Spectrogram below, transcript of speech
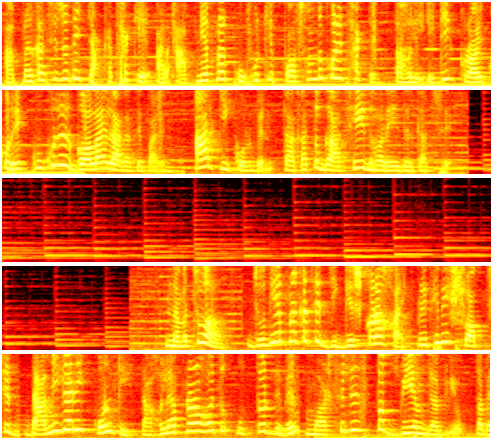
আপনার কাছে যদি টাকা থাকে আর আপনি আপনার কুকুরকে পছন্দ করে থাকেন, তাহলে এটি ক্রয় করে কুকুরের গলায় লাগাতে পারেন। আর কি করবেন? টাকা তো গাছেই ধরে এদের কাছে। নাম্বার টুয়েলভ যদি আপনার কাছে জিজ্ঞেস করা হয়, পৃথিবীর সবচেয়ে দামি গাড়ি কোনটি? তাহলে আপনারা হয়তো উত্তর দেবেন মার্সিডিজ বা বিএমডাব্লিউ তবে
